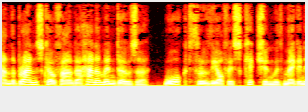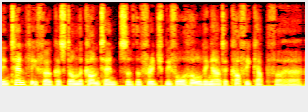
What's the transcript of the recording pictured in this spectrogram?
and the brand's co-founder Hannah Mendoza, walked through the office kitchen with Meghan intently focused on the contents of the fridge before holding out a coffee cup for her.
